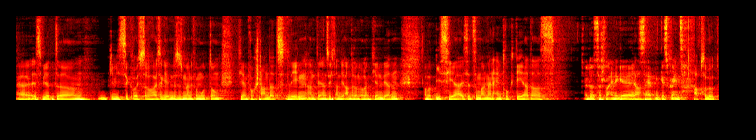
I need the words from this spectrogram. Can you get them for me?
äh, es wird ähm, gewisse größere Häuser geben, das ist meine Vermutung, die einfach Standards legen, an denen sich dann die anderen orientieren werden. Aber bisher ist jetzt einmal mein Eindruck der, dass Du hast ja schon einige ja, Seiten gescreent. Absolut.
